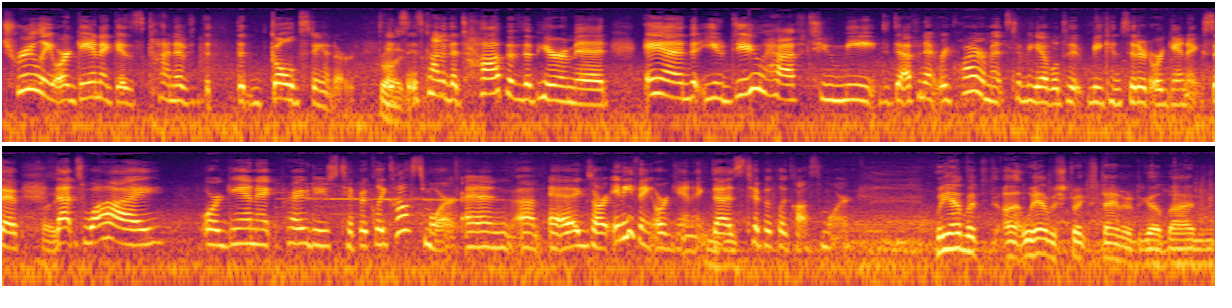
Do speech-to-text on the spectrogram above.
truly, organic is kind of the, the gold standard. Right. It's, it's kind of the top of the pyramid, and you do have to meet definite requirements to be able to be considered organic. So right. that's why organic produce typically costs more, and um, eggs or anything organic mm-hmm. does typically cost more. We have a uh, we have a strict standard to go by, and,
